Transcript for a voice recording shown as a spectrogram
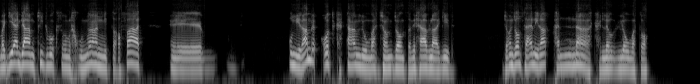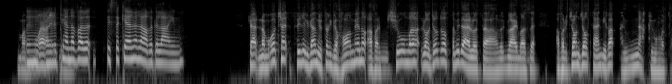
מגיע גם קיקבוקסר מחונן מצרפת. הוא נראה מאוד קטן לעומת ג'ון ג'ונס, אני חייב להגיד. ג'ון ג'ונס היה נראה ענק לעומתו. כן, אבל תסתכל על הרגליים. כן, למרות שסיריל גן יותר גבוה ממנו, אבל משום מה, לא, ג'ון ג'ונס תמיד היה לו את הרגליים הזה, אבל ג'ון ג'ונס היה נראה ענק לעומתו.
